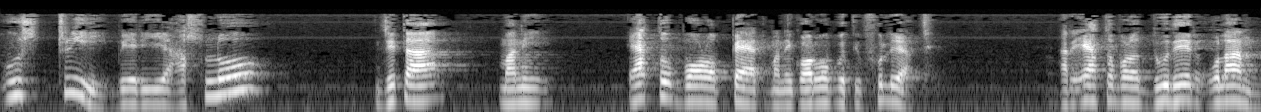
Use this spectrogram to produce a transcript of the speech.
উষ্ট্রি বেরিয়ে আসলো। যেটা মানে এত বড় প্যাট মানে গর্ভবতী ফুলে আছে। আর এত বড় দুধের ওলান,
